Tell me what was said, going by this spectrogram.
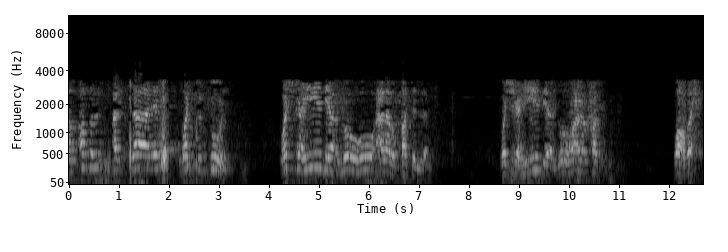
الأصل الثالث والستون والشهيد يأجره على القتل. والشهيد يأجره على القتل. واضح؟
